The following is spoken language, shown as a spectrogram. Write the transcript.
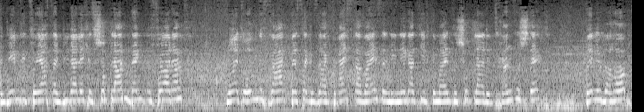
indem sie zuerst ein widerliches Schubladendenken fördert, Leute ungefragt, besser gesagt dreisterweise in die negativ gemeinte Schublade Transe steckt, wenn überhaupt,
